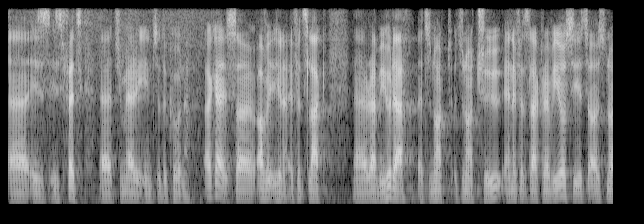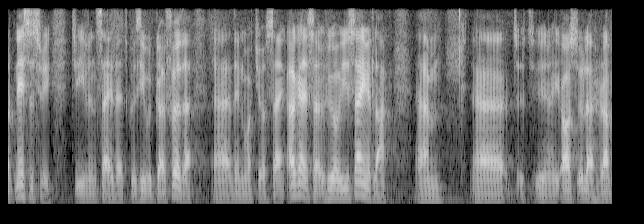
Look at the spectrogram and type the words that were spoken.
is is fit to marry into the kuna. Okay, so you know if it's like uh, Rabbi Huda, it's not, it's not true. And if it's like Rabbi Yossi, it's, it's not necessary to even say that because he would go further uh, than what you're saying. Okay, so who are you saying it like? Um, uh, you know, he asked Ula, Rav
